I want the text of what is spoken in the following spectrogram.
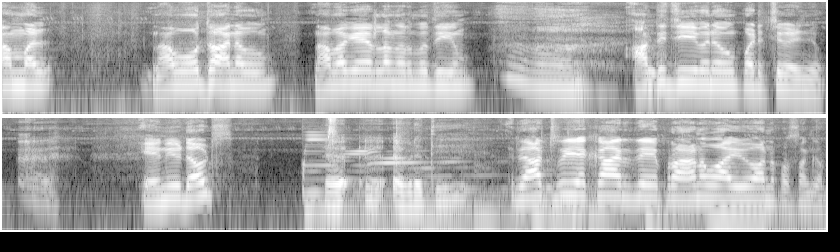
നമ്മൾ നവോത്ഥാനവും നവകേരള നിർമ്മിതിയും അതിജീവനവും പഠിച്ചു കഴിഞ്ഞു. എനി ഡൗട്ട്സ് രാഷ്ട്രീയക്കാരന്റെ പ്രാണവായുവാണ് പ്രസംഗം.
